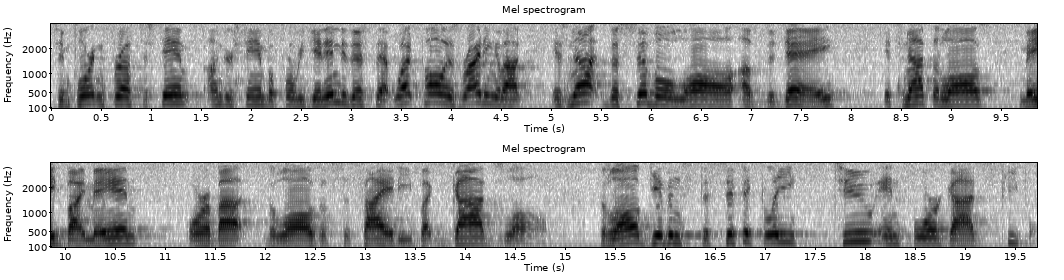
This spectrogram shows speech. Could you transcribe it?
It's important for us to stand, understand before we get into this that what Paul is writing about is not the civil law of the day. It's not the laws made by man or about the laws of society, but God's law. The law given specifically to and for God's people.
